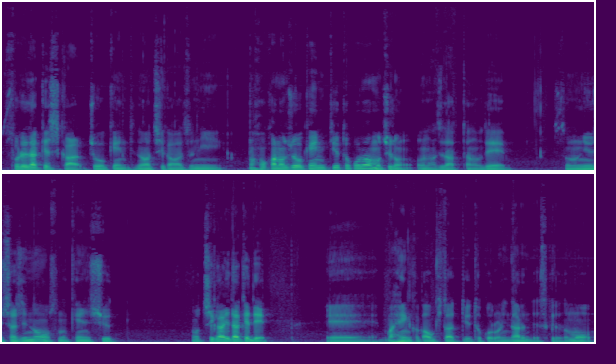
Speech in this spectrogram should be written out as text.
それだけしか条件っていうのは違わずに、まあ、他の条件っていうところはもちろん同じだったのでその入社時のその研修の違いだけで、えーまあ、変化が起きたっていうところになるんですけれども、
